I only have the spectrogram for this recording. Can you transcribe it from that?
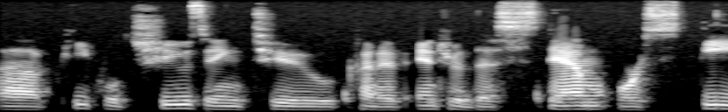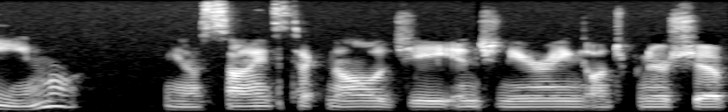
uh, people choosing to kind of enter the STEM or STEAM you know, science, technology, engineering, entrepreneurship,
